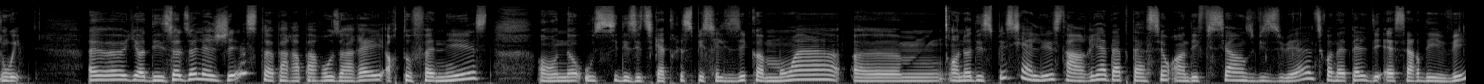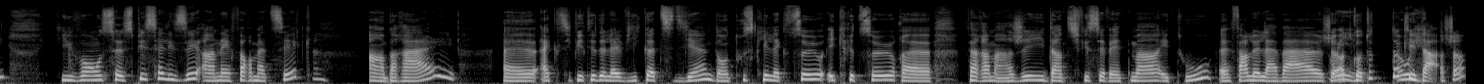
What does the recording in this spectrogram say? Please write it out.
Oui. Euh, Il y a des audiologistes par rapport aux oreilles, orthophonistes. On a aussi des éducatrices spécialisées comme moi. Euh, on a des spécialistes en réadaptation en déficience visuelle, ce qu'on appelle des SRDV, qui vont se spécialiser en informatique, en braille, euh, activités de la vie quotidienne, donc tout ce qui est lecture, écriture, euh, faire à manger, identifier ses vêtements et tout, euh, faire le lavage, en Oui. tout cas, toutes, toutes Ah oui. les tâches hein,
